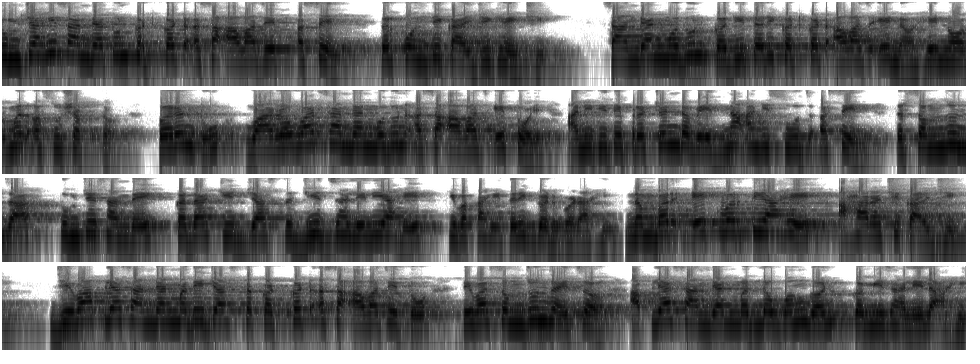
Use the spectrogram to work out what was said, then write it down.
तुमच्याही सांध्यातून कटकट असा आवाज येत असेल तर कोणती काळजी घ्यायची? सांध्यांमधून कधीतरी कटकट आवाज येणं हे नॉर्मल असू शकतं. परंतु वारंवार सांध्यांमधून असा आवाज येतोय आणि तिथे प्रचंड वेदना आणि सूज असेल तर समजून जा तुमचे सांधे कदाचित जास्त झीज झालेली आहे किंवा काहीतरी गडबड आहे. नंबर एक वरती आहे आहाराची काळजी. जेव्हा आपल्या सांध्यांमध्ये जास्त कटकट असा आवाज येतो तेव्हा समजून जायचं आपल्या सांध्यांमधलं वंगण कमी झालेलं आहे.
